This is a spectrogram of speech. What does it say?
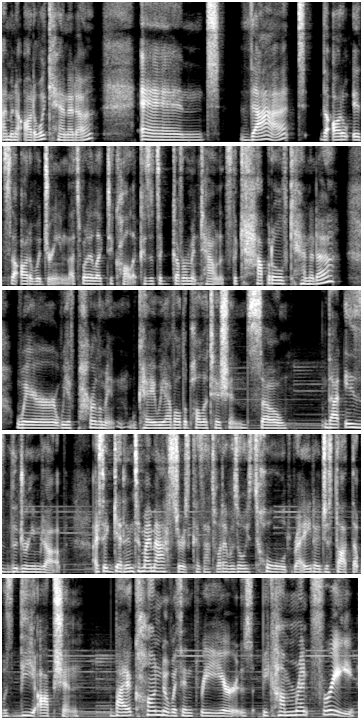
I'm in Ottawa, Canada. And that the Ottawa, it's the Ottawa dream. That's what I like to call it because it's a government town. It's the capital of Canada where we have parliament. Okay. We have all the politicians. So that is the dream job. I said, get into my master's because that's what I was always told, right? I just thought that was the option. Buy a condo within three years, become rent free,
